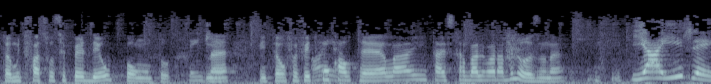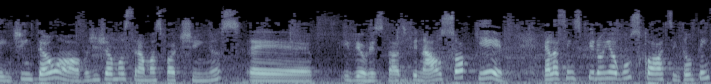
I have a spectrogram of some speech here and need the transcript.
então é muito fácil você perder o ponto, Entendi. né? Então foi feito Olha. com cautela e tá esse trabalho maravilhoso, né? E aí, gente, então, ó, a gente vai mostrar umas fotinhas é, e ver o resultado final. Só que ela se inspirou em alguns cortes. Então tem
